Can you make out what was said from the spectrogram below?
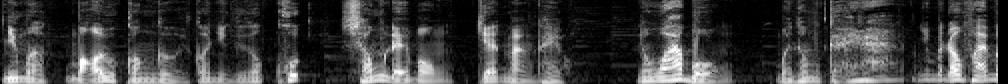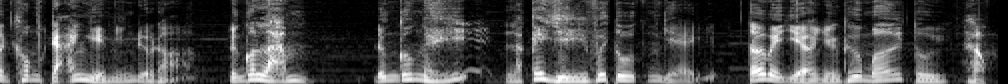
nhưng mà mỗi một con người có những cái góc khuất, sống để bụng, chết mang theo. Nó quá buồn, mình không kể ra, nhưng mà đâu phải mình không trải nghiệm những điều đó. Đừng có làm, đừng có nghĩ là cái gì với tôi cũng dễ. Tới bây giờ những thứ mới tôi học,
